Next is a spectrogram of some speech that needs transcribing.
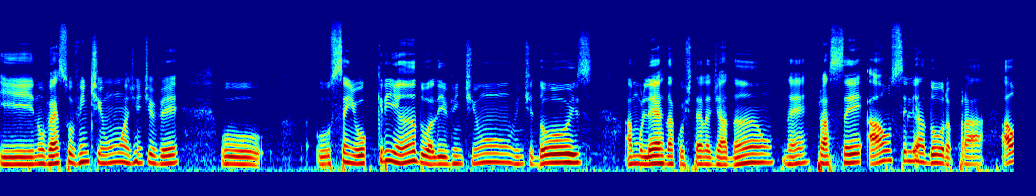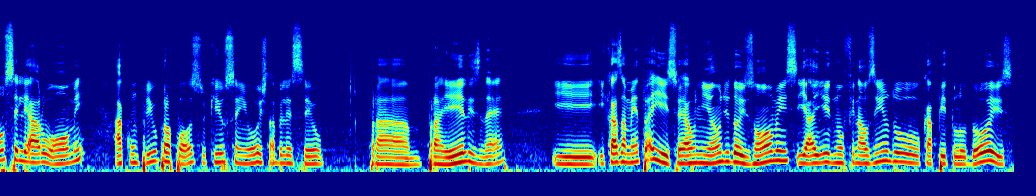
E no verso 21 a gente vê o, o Senhor criando ali 21, 22, a mulher da costela de Adão, né, para ser auxiliadora, para auxiliar o homem a cumprir o propósito que o Senhor estabeleceu para eles, né? E, e, casamento é isso, é a união de dois homens, e aí no finalzinho do capítulo 2,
